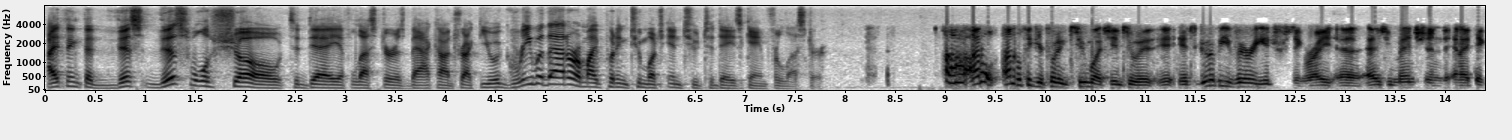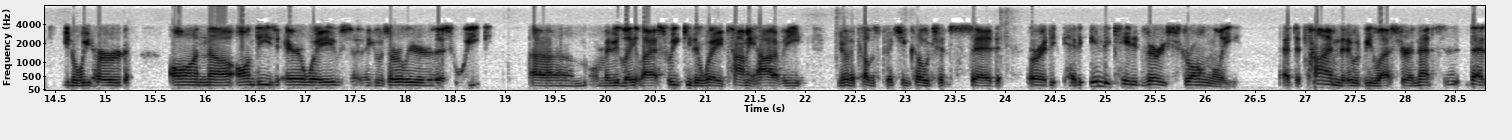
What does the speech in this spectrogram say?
I think that this this will show today if Lester is back on track. Do you agree with that, or am I putting too much into today's game for Lester? Uh, I don't. I don't think you're putting too much into it. it it's going to be very interesting, right? Uh, as you mentioned, and I think you know we heard on uh, on these airwaves. I think it was earlier this week, um, or maybe late last week. Either way, Tommy Hotovy, you know, the Cubs pitching coach, had said or had, had indicated very strongly at the time that it would be Lester, and that's that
